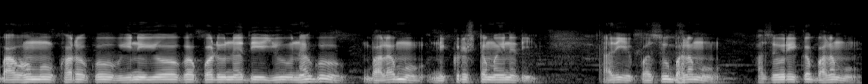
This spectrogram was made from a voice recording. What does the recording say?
భవము కొరకు వినియోగపడునదియునగు బలము నికృష్టమైనది. అది పశుబలము అసూరిక బలము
